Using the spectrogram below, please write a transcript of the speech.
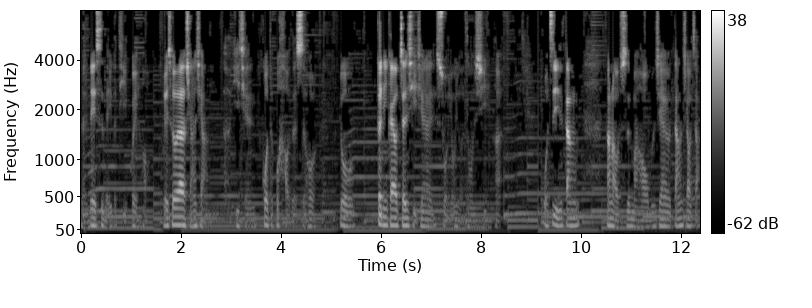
呃类似的一个体会哈。所以说要想想，呃，以前过得不好的时候，又更应该要珍惜现在所拥有的东西啊。我自己当当老师嘛哈，我们现在又当校长，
